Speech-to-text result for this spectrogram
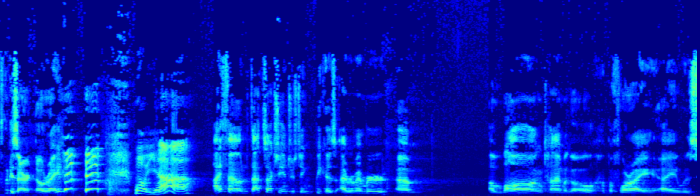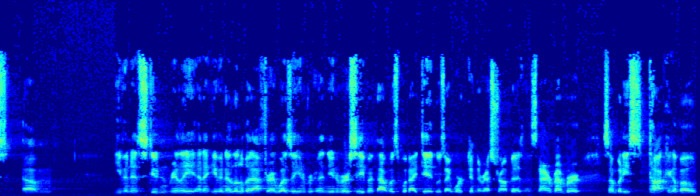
food is art though, right? Well, yeah. I found that's actually interesting because I remember um, a long time ago, before I, I was um, even a student, really, and even a little bit after I was a univer- in university. But that was what I did was I worked in the restaurant business, and I remember somebody talking about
